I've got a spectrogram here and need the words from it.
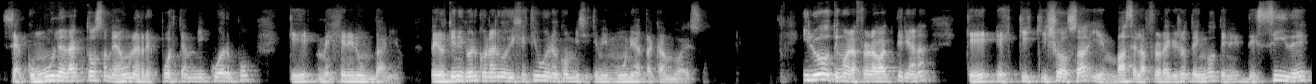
se acumula lactosa, me da una respuesta en mi cuerpo que me genera un daño. Pero tiene que ver con algo digestivo y no con mi sistema inmune atacando a eso. Y luego tengo la flora bacteriana, que es quisquillosa y en base a la flora que yo tengo, decide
